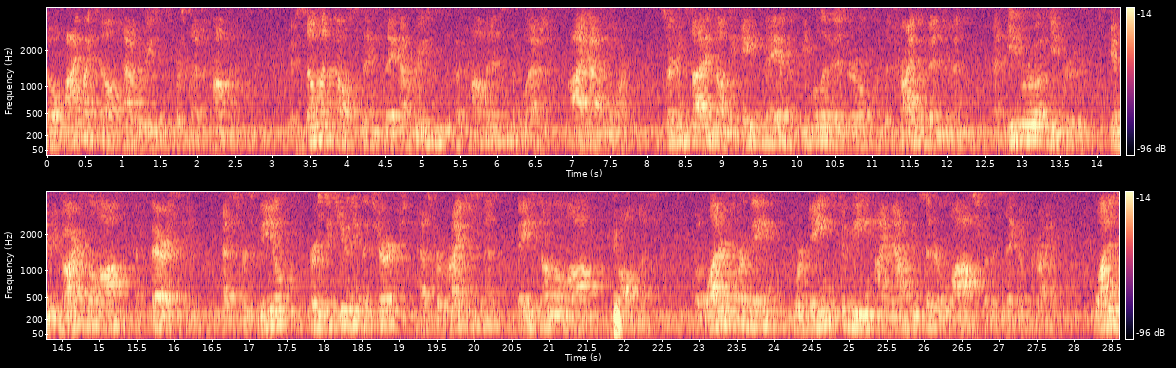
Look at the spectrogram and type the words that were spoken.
though I myself have reasons for such confidence. If someone else thinks they have reasons to put confidence in the flesh, I have more. Circumcised on the eighth day of the people of Israel, of the tribe of Benjamin, a Hebrew of Hebrews, in regard to the law, a Pharisee, as for zeal, persecuting the church, as for righteousness, based on the law, faultless. But whatever were, gain, were gains to me, I now consider loss for the sake of Christ. What is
